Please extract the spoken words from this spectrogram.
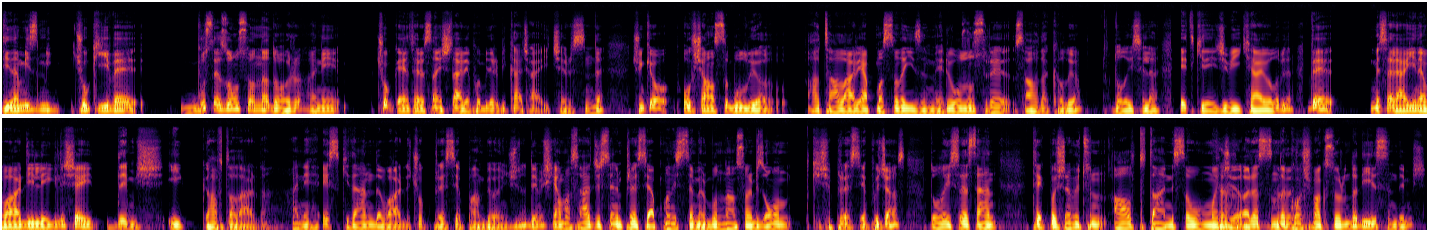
dinamizmi çok iyi ve bu sezon sonuna doğru hani çok enteresan işler yapabilir birkaç ay içerisinde. Çünkü o, o şansı buluyor. Hatalar yapmasına da izin veriyor. Uzun süre sahada kalıyor. Dolayısıyla etkileyici bir hikaye olabilir. Ve mesela yine Vardy ile ilgili şey demiş ilk haftalarda. Hani eskiden de vardı çok pres yapan bir oyuncu. Demiş ki ama sadece senin pres yapmanı istemiyorum. Bundan sonra biz 10 kişi pres yapacağız. Dolayısıyla sen tek başına bütün 6 tane savunmacı arasında Evet. koşmak zorunda değilsin demiş.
